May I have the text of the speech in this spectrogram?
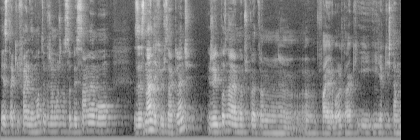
jest taki fajny motyw, że można sobie samemu ze znanych już zaklęć, jeżeli poznałem na przykład tam wiem, Fireball, tak, i, i jakieś tam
